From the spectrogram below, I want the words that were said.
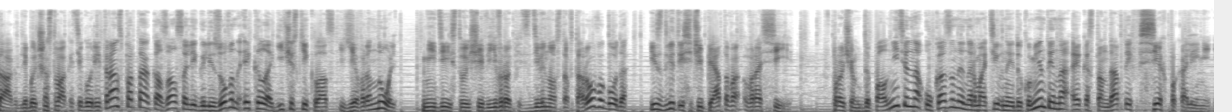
Так, для большинства категорий транспорта оказался легализован экологический класс Евро-0, не действующий в Европе с 1992 года и с 2005 в России. Впрочем, дополнительно указаны нормативные документы на экостандарты всех поколений,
